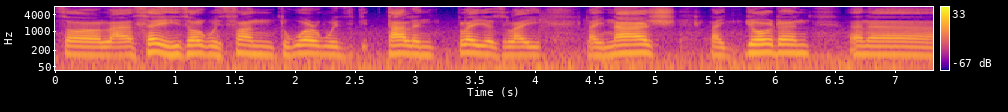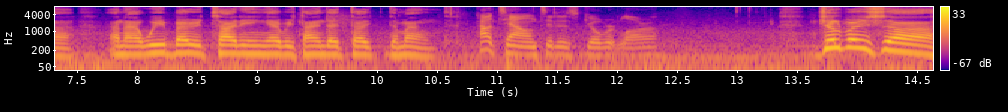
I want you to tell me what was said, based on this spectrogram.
So like I say, it's always fun to work with talent players like like Nash, like Jordan, and uh, and uh, we very exciting every time they take the mound. How talented is Gilbert Lara? Gilbert is uh,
